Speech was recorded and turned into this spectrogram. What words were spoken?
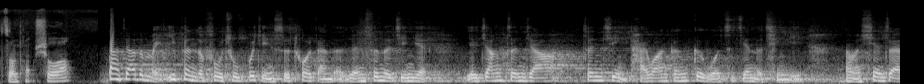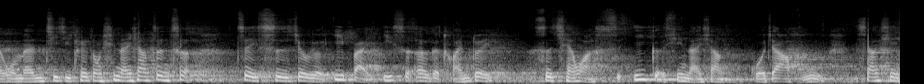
总统说。大家的每一份的付出，不仅是拓展的人生的经验，也将增加增进台湾跟各国之间的情谊。那么现在我们积极推动新南向政策，这次就有一百一十二个团队是前往十一个新南向国家服务，相信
